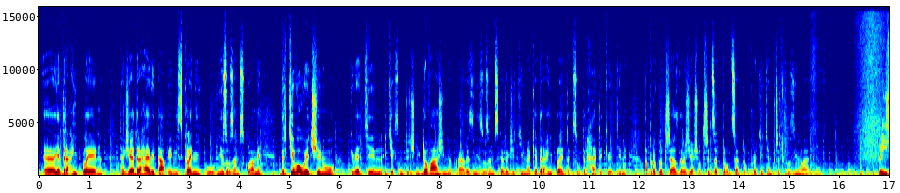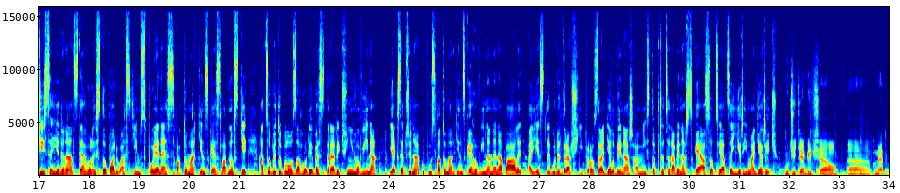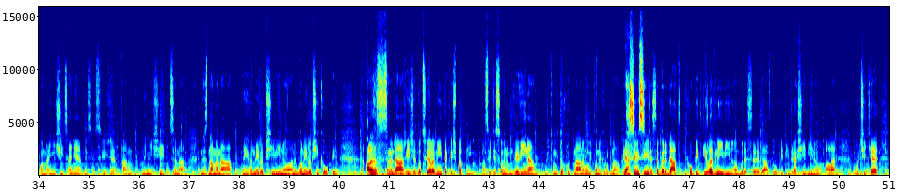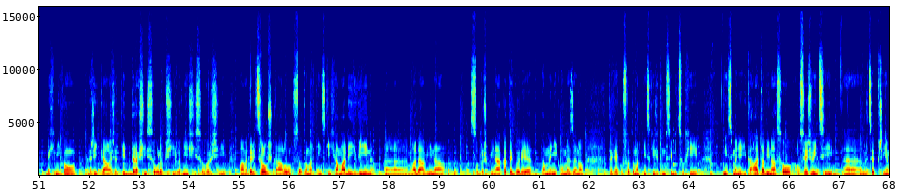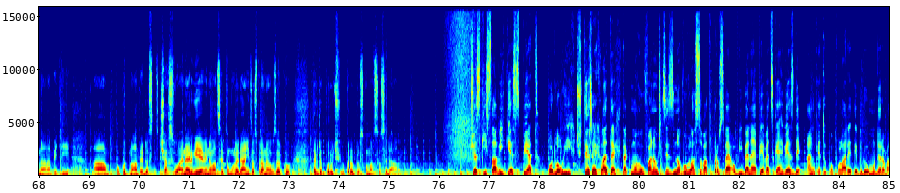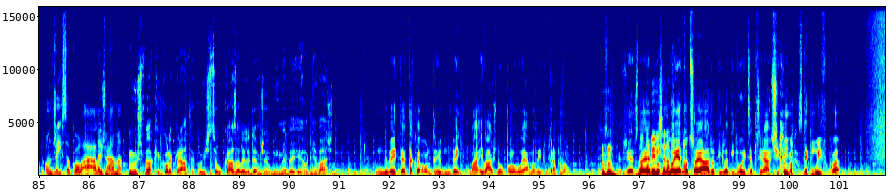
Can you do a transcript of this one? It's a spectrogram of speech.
eh, je drahý plyn, takže je drahé vytápění skleníků v Nizozemsku a my drtivou většinu květin i těch smutečních dovážíme právě z Nizozemska, takže tím, jak je drahý plyn, tak jsou drahé ty květiny a proto třeba zdraží až o 30% oproti těm předchozím létům. Blíží se 11. listopadu a s tím spojené svatomartinské slavnosti. A co by to bylo za hody bez tradičního vína? Jak se při nákupu svatomartinského vína nenapálit a jestli bude dražší, prozradil vinař a místo předseda vinařské asociace Jiří Maděřič. Určitě bych šel eh, ne po nejnižší ceně. Myslím si, že ta nejnižší cena neznamená nej, nejlepší víno nebo nejlepší koupy. Ale zase se nedá říct, že to, co je levný, tak je špatný. Na světě jsou jenom dvě vína, buď to mi to chutná, nebo mi to nechutná. Já si myslím, že se bude dát koupit i levný víno, bude se dát koupit i dražší víno, ale určitě bych nikomu říkal, že ty dražší jsou lepší, levnější jsou horší. Máme tedy celou škálu svatomartinských a mladých vín. Eh, mladá vína eh, jsou trošku jiná kategorie, tam není omezeno, tak jako svatomartinský, že to musí být suchý. Nicméně i tahle ta vína jsou osvěžující, eh, velice příjemná na pití a pokud máte dost času a energie věnovat se tomu hledání toho správného vzorku, tak doporučuji opravdu proskoumat, co se dá. Český slavík je zpět. Po dlouhých čtyřech letech tak mohou fanoušci znovu hlasovat pro své oblíbené pěvecké hvězdy. Anketu popularity budou moderovat Ondřej Sokol a Aleš Háma. My už jsme taky kolikrát, jako víš co, ukázali lidem, že umíme být i hodně vážný. Umí být eh, takhle, Ondřej umí být, má i vážnou polohu, já mám i tu trapnou. Mm-hmm. Takže to, je to, to je to, co já do téhle dvojice přináším, vlastně můj vklad.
